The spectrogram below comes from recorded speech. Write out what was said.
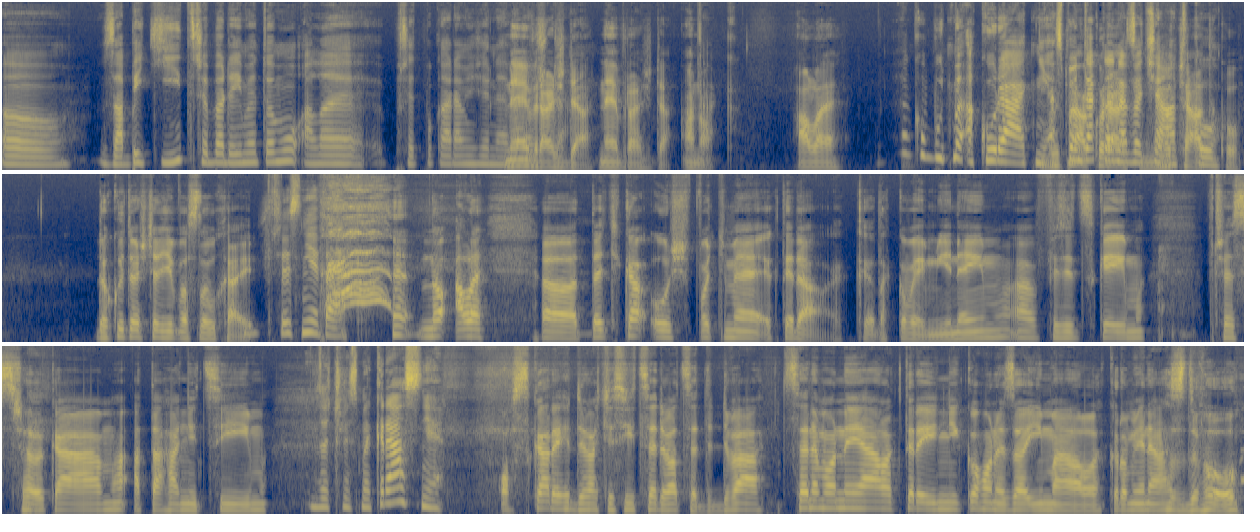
uh, zabití, třeba dejme tomu, ale předpokládám, že ne. Ne vražda, ne vražda, ano. Tak. Ale Jako buďme akurátní, buďme aspoň takhle na akurátní, začátku. Dokud to ještě lidi poslouchají. Přesně tak. No ale uh, teďka už pojďme k, teda, k takovým jiným uh, fyzickým přestřelkám a tahanicím. Začali jsme krásně. Oscary 2022, ceremoniál, který nikoho nezajímal, kromě nás dvou.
